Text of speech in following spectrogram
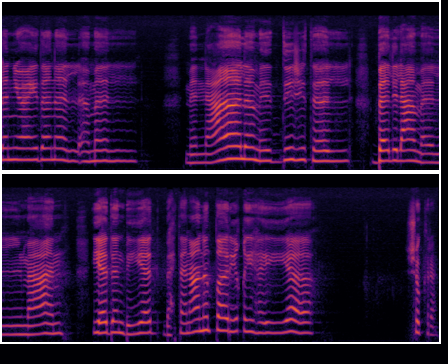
لن يعيدنا الأمل من عالم الديجيتال بل العمل معا يدا بيد بحثا عن الطريق هيا. شكرا.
